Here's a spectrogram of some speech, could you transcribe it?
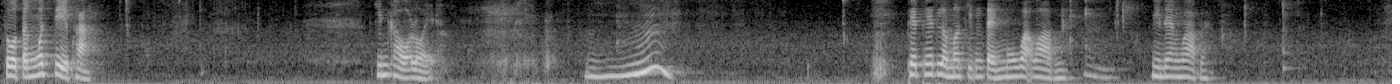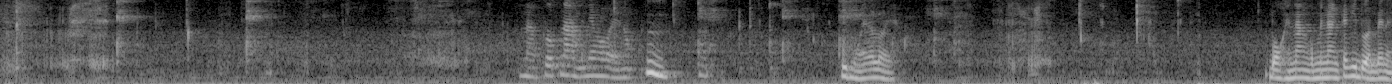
โสดแต่งดจีบค่ะ กินเขาอร่อยอเพชรเพชรเรามากินแตงโมวะวาบๆนี่มีแดงวาบเลย น้ำซุปน้ำมันยังอร่อยเนาะอืมพี่หมวยอร่อย บอกให้นั่งก็ไม่นั่งจักกี่ด่วนไปไหน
